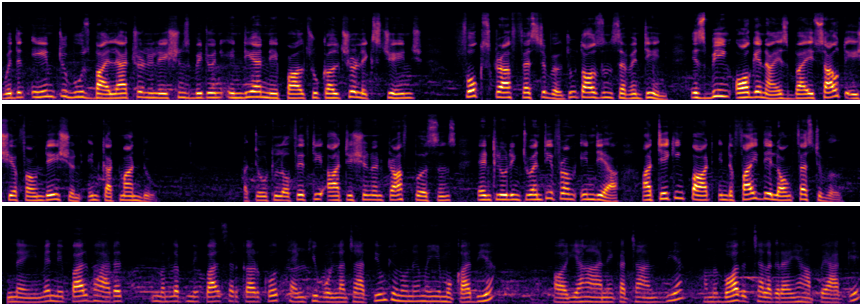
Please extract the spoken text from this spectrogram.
with an aim to boost bilateral relations between India and Nepal through cultural exchange, Folk Crafts Festival 2017 is being organized by South Asia Foundation in Kathmandu. A total of 50 artisan and craftspersons, including 20 from India, are taking part in the five-day-long festival. नहीं मैं नेपाल भारत मतलब नेपाल सरकार को थैंक यू बोलना चाहती हूँ कि उन्होंने हमें ये मौका दिया और यहाँ आने का चांस दिया हमें बहुत अच्छा लग रहा है यहाँ पे आके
